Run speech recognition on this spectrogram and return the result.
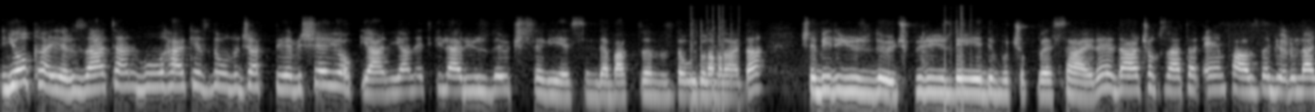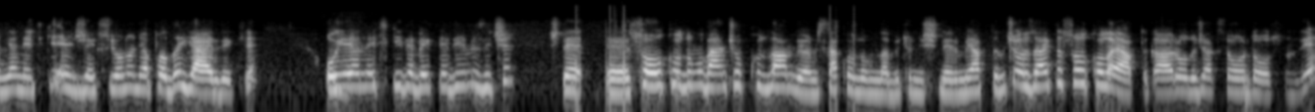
Yok hayır zaten bu herkeste olacak diye bir şey yok. Yani yan etkiler %3 seviyesinde baktığınızda uygulamalarda. İşte biri %3, biri %7,5 vesaire. Daha çok zaten en fazla görülen yan etki enjeksiyonun yapıldığı yerdeki. O yan etkiyi de beklediğimiz için işte e, sol kolumu ben çok kullanmıyorum. Sağ kolumla bütün işlerimi yaptığım için özellikle sol kola yaptık. Ağrı olacaksa orada olsun diye.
